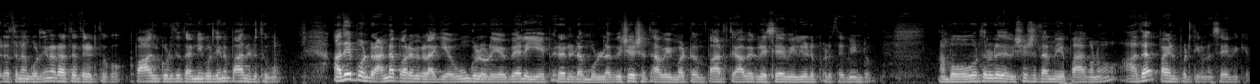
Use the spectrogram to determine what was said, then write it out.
ரத்தனம் கொடுத்தீங்கன்னா ரத்தத்தை எடுத்துக்கும். பால் கொடுத்து தண்ணி கொடுத்தீங்கன்னா பால் எடுத்துக்கும். அதே போன்ற அன்னப்பறவைகளாகிய உங்களுடைய வேலையை பிறரிடம் உள்ள விசேஷத்தாவை மட்டும் பார்த்து அவைகளை சேவையில் ஈடுபடுத்த வேண்டும். நம்ம ஒவ்வொருத்தருடைய விசேஷத்தன்மையை பார்க்கணும் அதை பயன்படுத்திக்கணும் சேவைக்கு.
